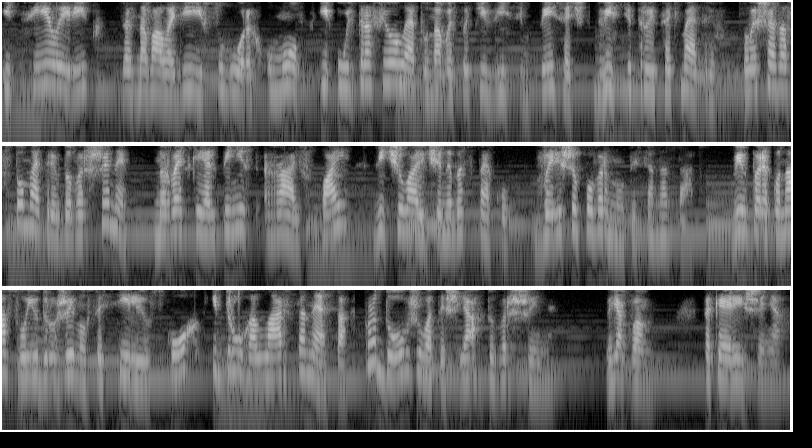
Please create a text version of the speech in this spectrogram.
і цілий рік зазнавала дії суворих умов і ультрафіолету на висоті 8230 метрів. Лише за 100 метрів до вершини норвезький альпініст Ральф Бай, відчуваючи небезпеку, вирішив повернутися назад. Він переконав свою дружину Сесілію Скох і друга Ларса Неса продовжувати шлях до вершини. Як вам таке рішення?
